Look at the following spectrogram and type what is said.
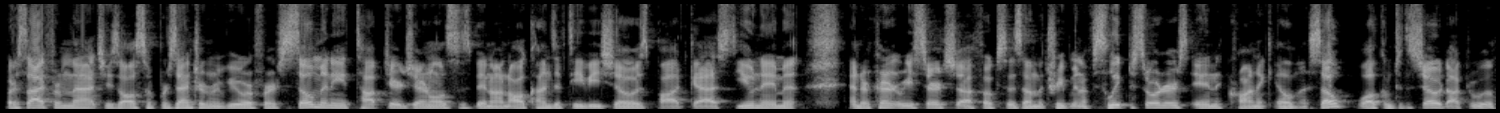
But aside from that, she's also presenter and reviewer for so many top tier journals, has been on all kinds of TV shows, podcasts podcast, you name it. And her current research uh, focuses on the treatment of sleep disorders in chronic illness. So, welcome to the show, Dr. Wu.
